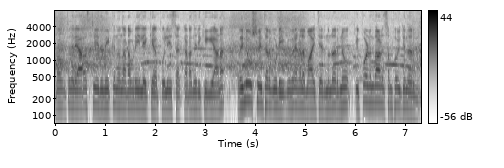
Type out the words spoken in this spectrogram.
പ്രവർത്തകരെ അറസ്റ്റ് ചെയ്ത് നീക്കുന്ന നടപടിയിലേക്ക് പോലീസ് കടന്നിരിക്കുകയാണ്. റിനു ശ്രീധർ കൂടി വിവരങ്ങളുമായി ചേരുന്നുണ്ട്. റിനു ഇപ്പോഴെന്താണ് സംഭവിക്കുന്നത് റിനു?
